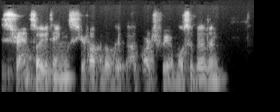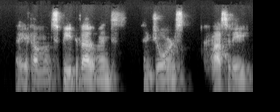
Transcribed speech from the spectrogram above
the strength side of things, you're talking about hypertrophy or muscle building, uh, you're talking about speed development, endurance capacity,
